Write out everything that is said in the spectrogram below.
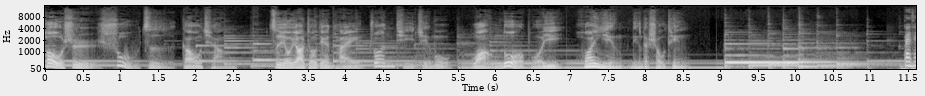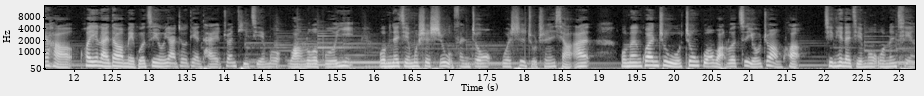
透视数字高墙，自由亚洲电台专题节目《网络博弈》，欢迎您的收听。大家好，欢迎来到美国自由亚洲电台专题节目《网络博弈》。我们的节目是十五分钟，我是主持人小安。我们关注中国网络自由状况。今天的节目，我们请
